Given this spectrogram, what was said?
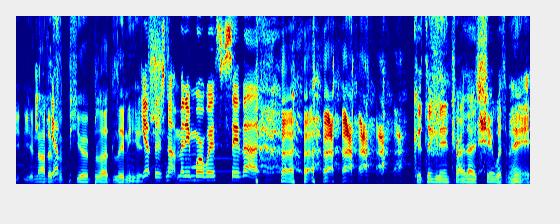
Y- You're not Yep. of a pure blood lineage. Yep, there's not many more ways to say that. Good thing you didn't try that shit with me.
